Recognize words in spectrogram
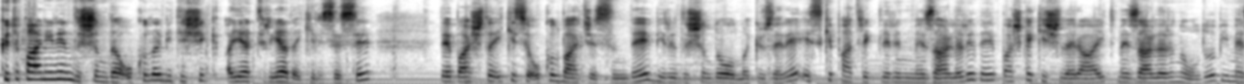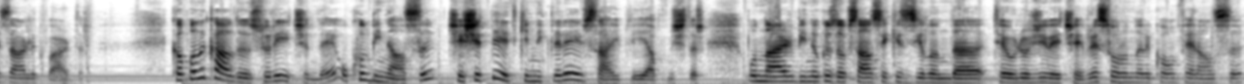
Kütüphanenin dışında okula bitişik Ayatriada Kilisesi ve başta ikisi okul bahçesinde biri dışında olmak üzere eski patriklerin mezarları ve başka kişilere ait mezarların olduğu bir mezarlık vardır. Kapalı kaldığı süre içinde okul binası çeşitli etkinliklere ev sahipliği yapmıştır. Bunlar 1998 yılında Teoloji ve Çevre Sorunları Konferansı,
